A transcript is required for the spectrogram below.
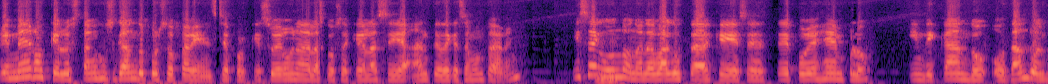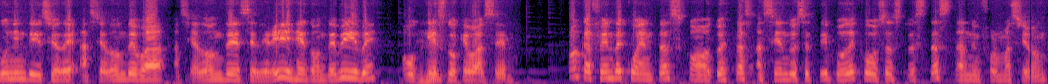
primero que lo están juzgando por su apariencia, porque eso era una de las cosas que él hacía antes de que se montaran. Y segundo, no le va a gustar que se esté, por ejemplo, indicando o dando algún indicio de hacia dónde va, hacia dónde se dirige, dónde vive o qué es lo que va a hacer. Porque a fin de cuentas, cuando tú estás haciendo ese tipo de cosas, tú estás dando información,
